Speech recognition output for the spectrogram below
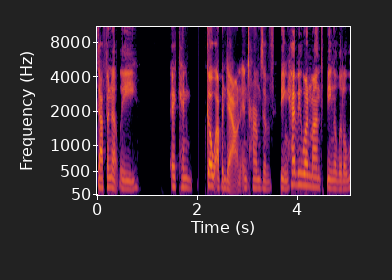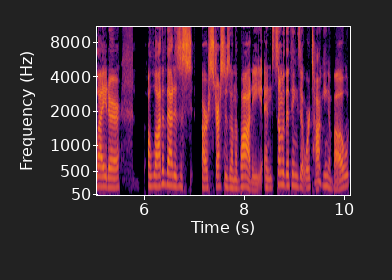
definitely, it can go up and down in terms of being heavy one month, being a little lighter a lot of that is our stressors on the body and some of the things that we're talking about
